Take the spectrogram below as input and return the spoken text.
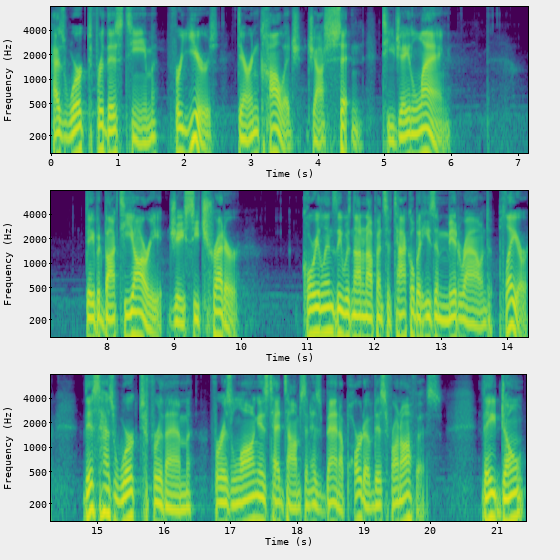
has worked for this team for years. Daryn Colledge, Josh Sitton, TJ Lang. David Bakhtiari, J.C. Tretter. Corey Linsley was not an offensive tackle, but he's a mid round player. This has worked for them for as long as Ted Thompson has been a part of this front office. They don't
